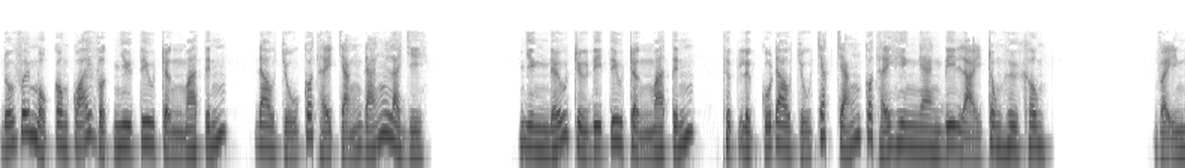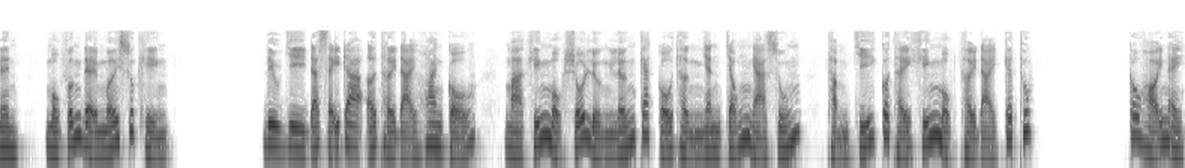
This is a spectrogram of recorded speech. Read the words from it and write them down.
Đối với một con quái vật như tiêu trần ma tính, đao chủ có thể chẳng đáng là gì. Nhưng nếu trừ đi tiêu trần ma tính, thực lực của đao chủ chắc chắn có thể hiên ngang đi lại trong hư không. Vậy nên, một vấn đề mới xuất hiện. Điều gì đã xảy ra ở thời đại hoang cổ, mà khiến một số lượng lớn các cổ thần nhanh chóng ngã xuống, thậm chí có thể khiến một thời đại kết thúc? Câu hỏi này,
